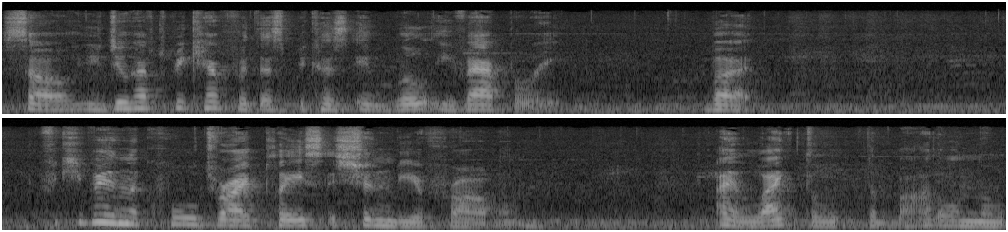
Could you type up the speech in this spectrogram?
So you do have to be careful with this because it will evaporate. But if you keep it in the cool, dry place, it shouldn't be a problem. I like the, the bottle and the,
